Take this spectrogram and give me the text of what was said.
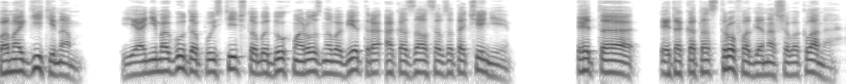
помогите нам! Я не могу допустить, чтобы дух морозного ветра оказался в заточении. Это... это катастрофа для нашего клана!»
